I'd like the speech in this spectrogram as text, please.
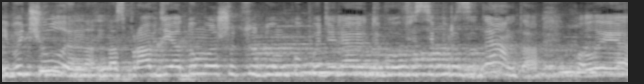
І ви чули на- насправді, я думаю, що цю думку поділяють в офісі президента, коли е,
